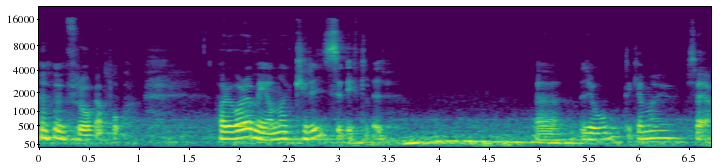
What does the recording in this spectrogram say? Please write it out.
fråga på. Har du varit med om någon kris i ditt liv? Eh, jo, det kan man ju säga.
